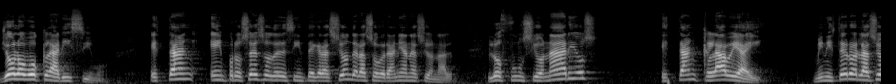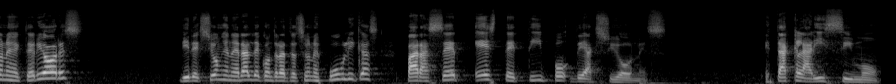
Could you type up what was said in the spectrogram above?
Yo lo veo clarísimo están en proceso de desintegración de la soberanía nacional. Los funcionarios están clave ahí. Ministerio de Relaciones Exteriores, Dirección General de Contrataciones Públicas, para hacer este tipo de acciones. Está clarísimo.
